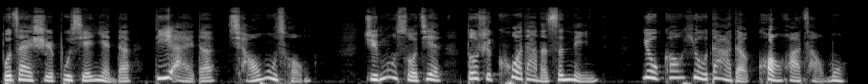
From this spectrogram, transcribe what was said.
不再是不显眼的低矮的乔木丛，举目所见都是扩大的森林，又高又大的矿化草木，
